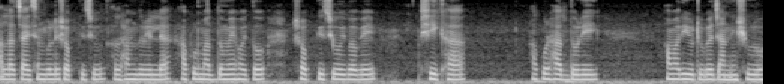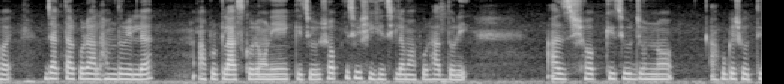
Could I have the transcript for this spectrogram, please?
আল্লাহ চাইছেন বলে সব কিছু আলহামদুলিল্লাহ, আপুর মাধ্যমে হয়তো সব কিছু ওইভাবে শেখা। আপুর হাত ধরেই আমার ইউটিউবে জার্নি শুরু হয়। যাক, তারপরে আলহামদুলিল্লাহ আপুর ক্লাস করে অনেক কিছু সব কিছুই শিখেছিলাম আপুর হাত ধরেই। আজ সব কিছুর জন্য আপুকে সত্যি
